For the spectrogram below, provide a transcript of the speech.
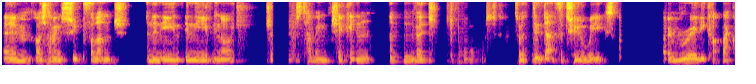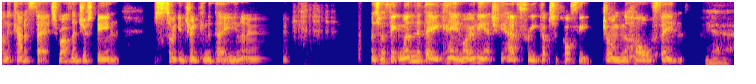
Um, I was having soup for lunch, and then in, in the evening I was just having chicken and vegetables. So I did that for two weeks. I really cut back on the can of fats rather than just being something to drink in the day, you know. And so I think when the day came, I only actually had three cups of coffee during the whole thing. Yeah.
